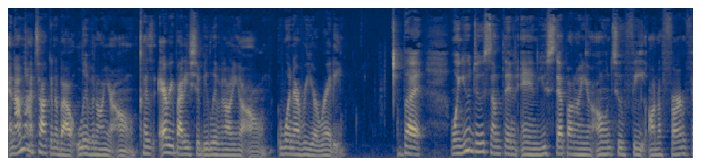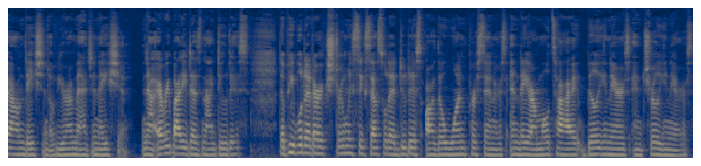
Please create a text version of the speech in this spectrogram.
and I'm not talking about living on your own cuz everybody should be living on your own whenever you're ready. But when you do something and you step out on your own two feet on a firm foundation of your imagination, now, everybody does not do this. The people that are extremely successful that do this are the one percenters, and they are multi billionaires and trillionaires.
